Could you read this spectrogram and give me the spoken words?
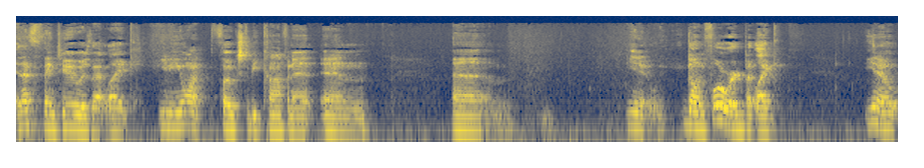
and that's the thing too is that like you know you want folks to be confident and, um, you know, going forward, but like, you know,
